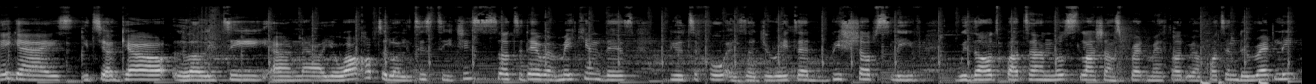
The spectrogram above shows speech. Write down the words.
Hey guys, it's your girl Lollytee, and uh, you're welcome to Lollytee Stitches. So, today we're making this beautiful exaggerated bishop sleeve without pattern, no slash and spread method. We are cutting directly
